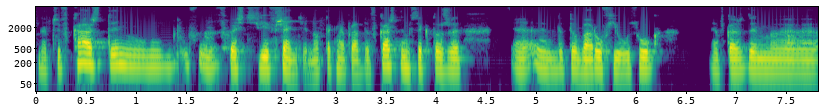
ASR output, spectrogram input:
znaczy w każdym, właściwie wszędzie, no tak naprawdę w każdym sektorze towarów i usług w, każdym, e,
